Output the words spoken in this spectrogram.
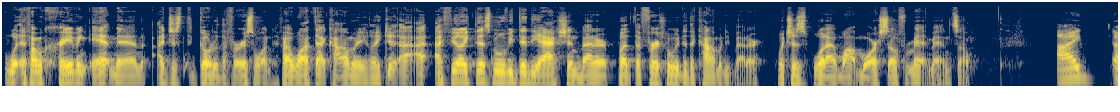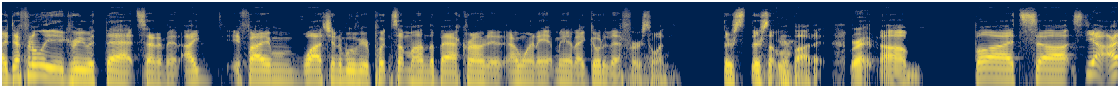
what, if I'm craving Ant Man, I just go to the first one. If I want that comedy, like I, I feel like this movie did the action better, but the first movie did the comedy better, which is what I want more so from Ant Man. So I I definitely agree with that sentiment. I if I'm watching a movie or putting something on the background and I want Ant Man, I go to that first one. There's there's something Yeah. about it. right, Um, but uh, yeah, I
